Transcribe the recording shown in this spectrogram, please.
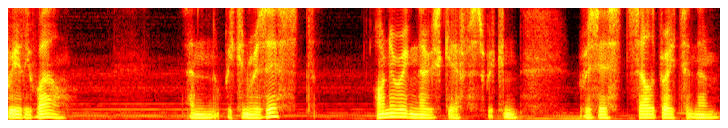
really well. And we can resist honoring those gifts. We can resist celebrating them.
